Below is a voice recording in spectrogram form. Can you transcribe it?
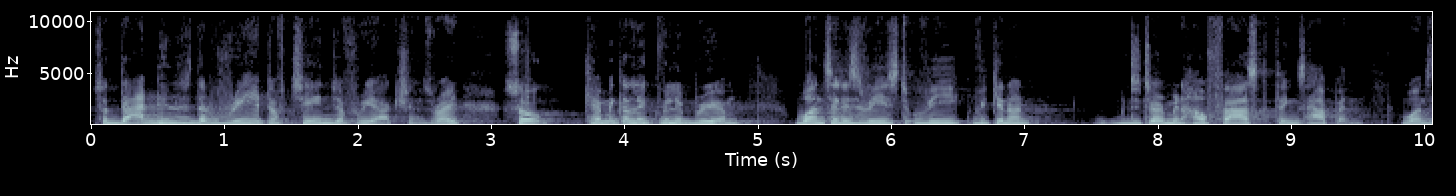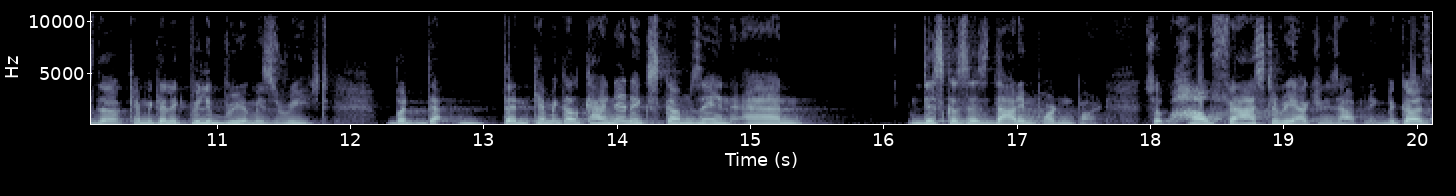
So that deals with the rate of change of reactions, right? So chemical equilibrium, once it is reached, we, we cannot determine how fast things happen once the chemical equilibrium is reached. But that, then chemical kinetics comes in and discusses that important part. So how fast a reaction is happening, because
